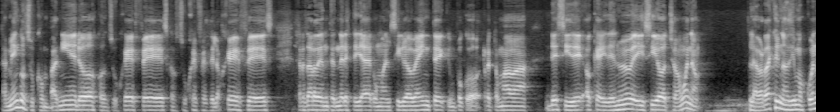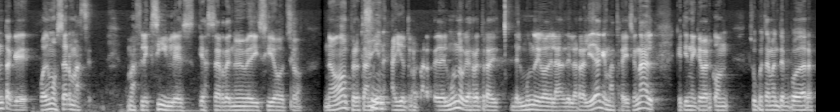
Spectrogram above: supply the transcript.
también con sus compañeros, con sus jefes, con sus jefes de los jefes, tratar de entender esta idea como del siglo XX, que un poco retomaba Decide, ok, de 9 a 18. Bueno, la verdad es que nos dimos cuenta que podemos ser más, más flexibles que hacer de 9 a 18, ¿no? Pero también Sí. hay otra parte del mundo que es retra- del mundo, digo, de la, de la realidad que es más tradicional, que tiene que ver con supuestamente poder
